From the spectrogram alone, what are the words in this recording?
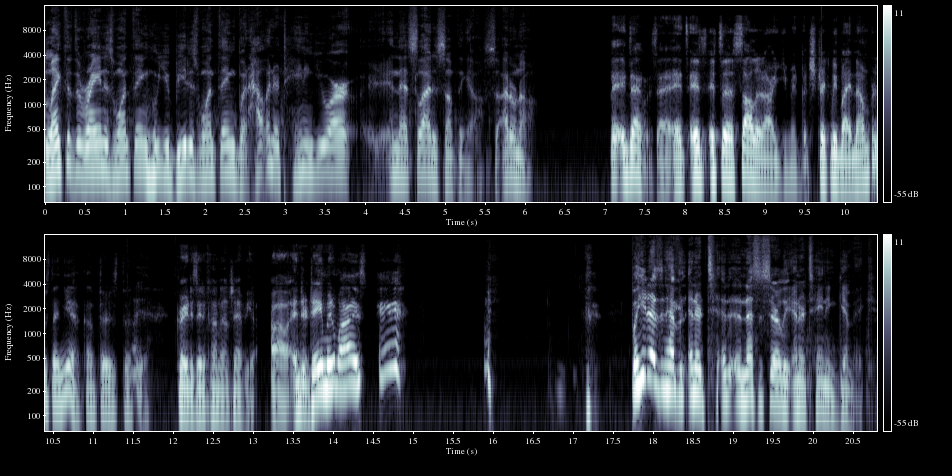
length of the reign is one thing, who you beat is one thing, but how entertaining you are in that slide is something else. So I don't know. Exactly. So it's it's it's a solid argument, but strictly by numbers, then yeah, Gunther's the Oh, yeah. greatest Intercontinental champion. Uh, entertainment wise, eh, But he doesn't have an enter- necessarily entertaining gimmick.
